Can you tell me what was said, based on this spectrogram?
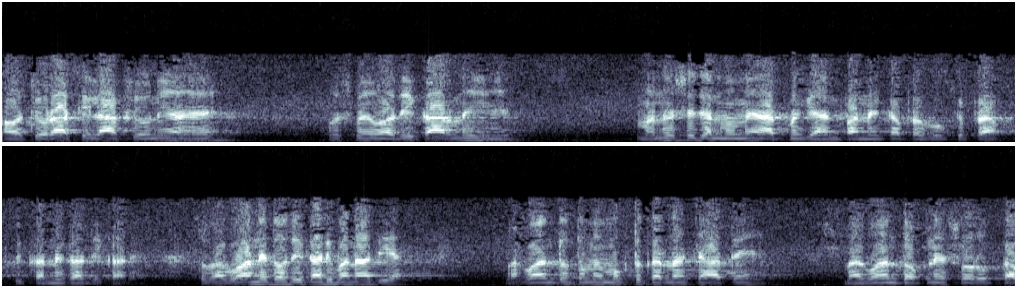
और चौरासी लाख योनिया है, उसमें वो अधिकार नहीं है। मनुष्य जन्म में आत्मज्ञान पाने का, प्रभु की प्राप्ति करने का अधिकार है। तो भगवान ने तो अधिकारी बना दिया। भगवान तो तुम्हें मुक्त करना चाहते हैं। भगवान तो अपने स्वरूप का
